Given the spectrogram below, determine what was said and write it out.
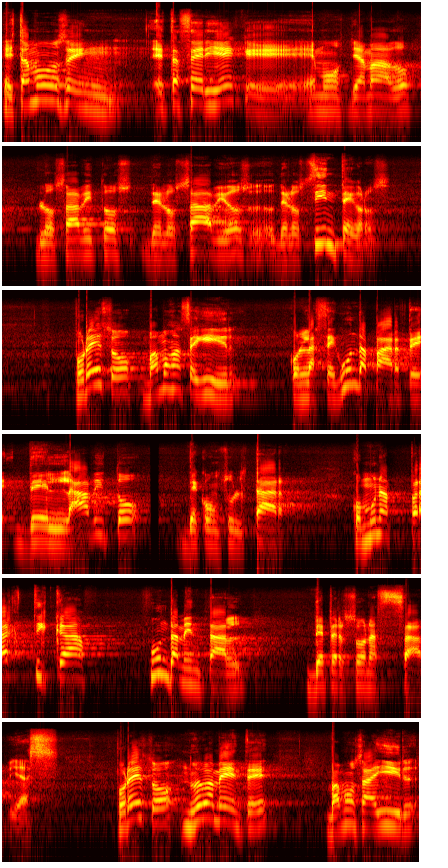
Estamos en esta serie que hemos llamado Los hábitos de los sabios, de los íntegros. Por eso vamos a seguir con la segunda parte del hábito de consultar como una práctica fundamental de personas sabias. Por eso, nuevamente, vamos a ir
